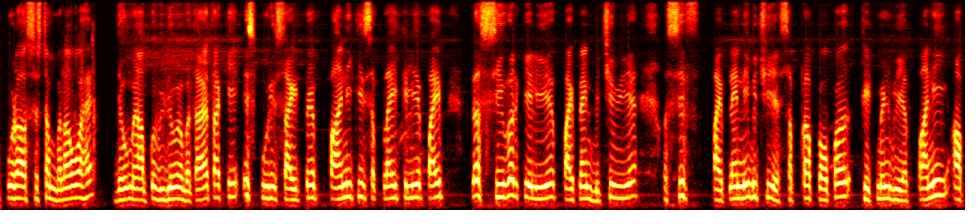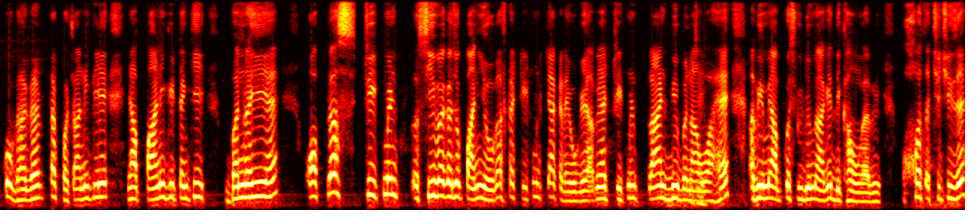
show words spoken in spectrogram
पूरा सिस्टम बना हुआ है, जो मैं आपको वीडियो में बताया था कि इस पूरी साइट पे पानी की सप्लाई के लिए पाइप प्लस सीवर के लिए पाइपलाइन बिछी हुई है, और सिर्फ़ पाइपलाइन नहीं बिछी है, सबका प्रॉपर ट्रीटमेंट भी है। पानी आपको घर घर तक पहुँचाने के लिए यहाँ पानी की टंकी बन रही है और प्लस ट्रीटमेंट सीवर का जो पानी होगा उसका ट्रीटमेंट क्या करोगे? अब यहाँ ट्रीटमेंट प्लांट भी बना हुआ है। अभी मैं आपको इस वीडियो में आगे दिखाऊँगा अभी बहुत अच्छी चीज़ है।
